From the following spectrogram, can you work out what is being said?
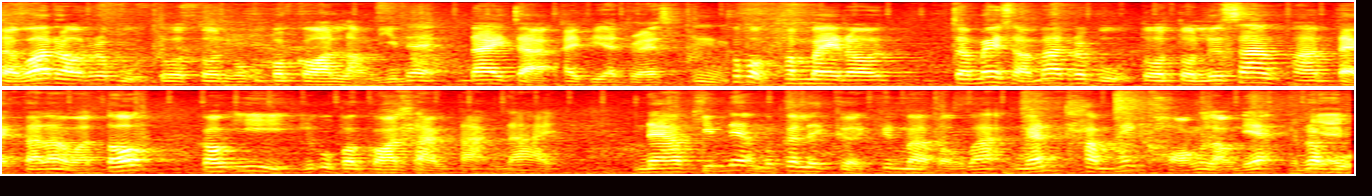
แต่ว่าเราระบุตัวตนของอุปกรณ์เหล่านี้ได้ได้จาก IP address อืมเขาบอกทำไมเราจะไม่สามารถระบุตัวตนหรือสร้างความแตกต่างระหว่างโต๊ะเก้าอี้หรืออุปกรณ์ต่างๆ ได้ แนวคิดเนี่ยมันก็เลยเกิดขึ้นมาบอกว่า งั้นทำให้ของเหล่านี้ระบุ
